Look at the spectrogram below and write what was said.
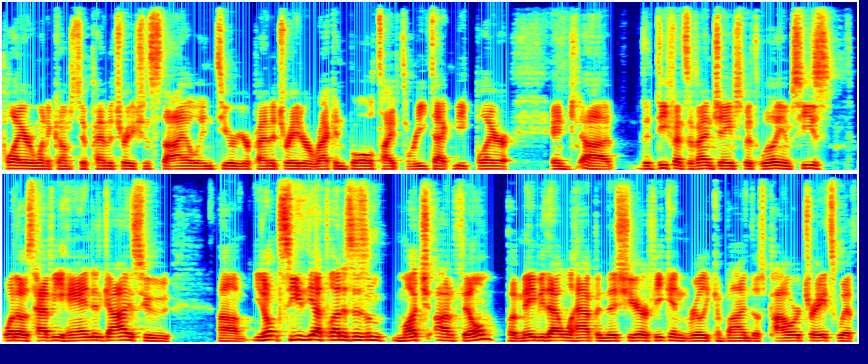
player when it comes to penetration style, interior penetrator, wrecking ball type three technique player. And uh, the defensive end, James Smith Williams, he's one of those heavy handed guys who um, you don't see the athleticism much on film, but maybe that will happen this year if he can really combine those power traits with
